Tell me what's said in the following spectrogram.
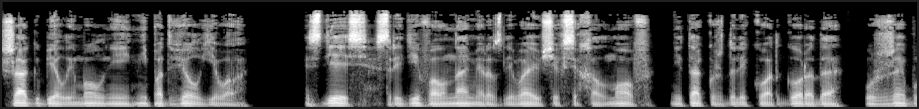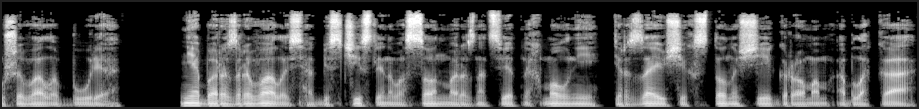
Шаг белой молнии не подвел его. Здесь, среди волнами разливающихся холмов, не так уж далеко от города, уже бушевала буря. Небо разрывалось от бесчисленного сонма разноцветных молний, терзающих стонущие громом облака.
